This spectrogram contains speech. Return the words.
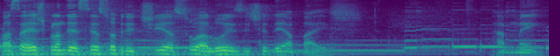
faça resplandecer sobre ti a sua luz e te dê a paz. Amém.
